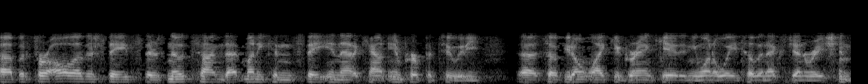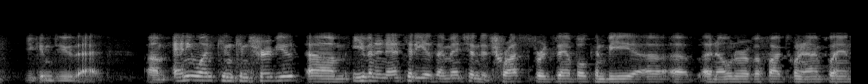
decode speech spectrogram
uh, but for all other states, there's no time that money can stay in that account in perpetuity. Uh, so if you don't like your grandkid and you want to wait till the next generation, you can do that. Um, anyone can contribute. Um, even an entity, as I mentioned, a trust, for example, can be a, a, an owner of a 529 plan.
